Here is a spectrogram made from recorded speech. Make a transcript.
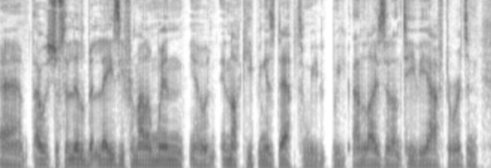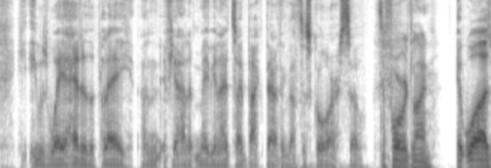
Um, that was just a little bit lazy from Alun Wyn, you know, in, in not keeping his depth. And we, we analysed it on TV afterwards, and he, he was way ahead of the play. And if you had maybe an outside back there, I think that's a score. So It's a forward line. It was,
